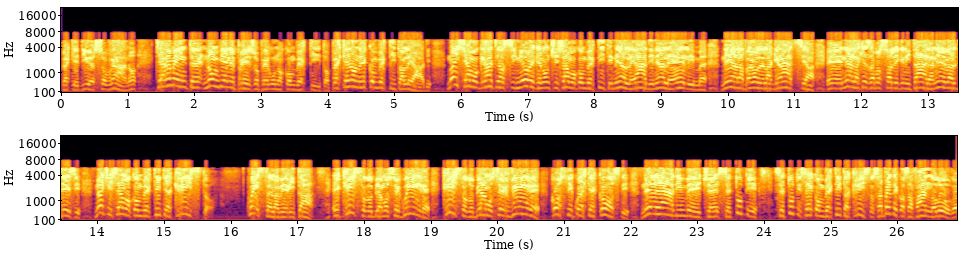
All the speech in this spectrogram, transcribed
perché Dio è sovrano, chiaramente non viene preso per uno convertito, perché non è convertito alle Adi. Noi siamo grati al Signore che non ci siamo convertiti né alle Adi, né alle Elim, né alla parola della grazia, eh, né alla Chiesa Apostolica in Italia, né ai Valdesi. Noi ci siamo convertiti a Cristo. Questa è la verità. E Cristo dobbiamo seguire, Cristo dobbiamo servire, costi quel che costi. Nelle Adi invece, se tu, ti, se tu ti sei convertito a Cristo, sapete cosa fanno loro?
